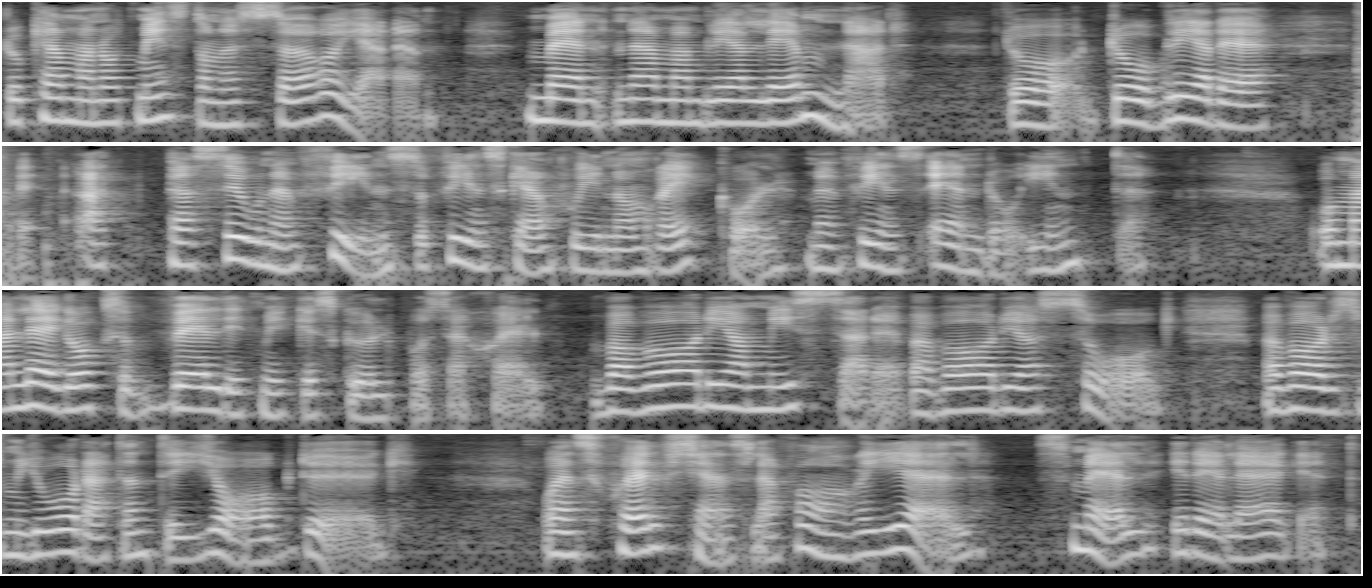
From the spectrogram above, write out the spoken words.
då kan man åtminstone sörja den. Men när man blir lämnad, då, då blir det att personen finns och finns kanske inom räckhåll, men finns ändå inte. Och man lägger också väldigt mycket skuld på sig själv. Vad var det jag missade? Vad var det jag såg? Vad var det som gjorde att inte jag dög? Och ens självkänsla får en rejäl smäll i det läget.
